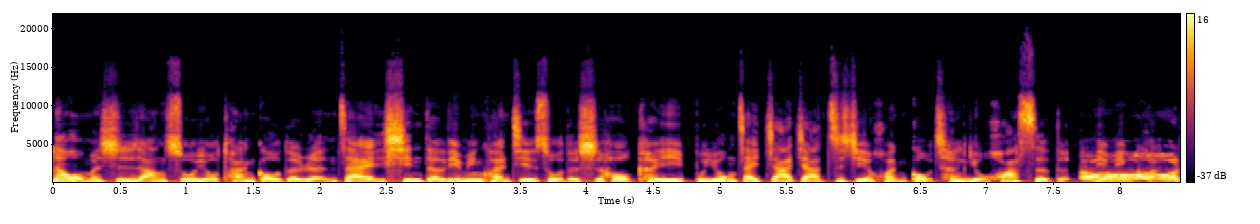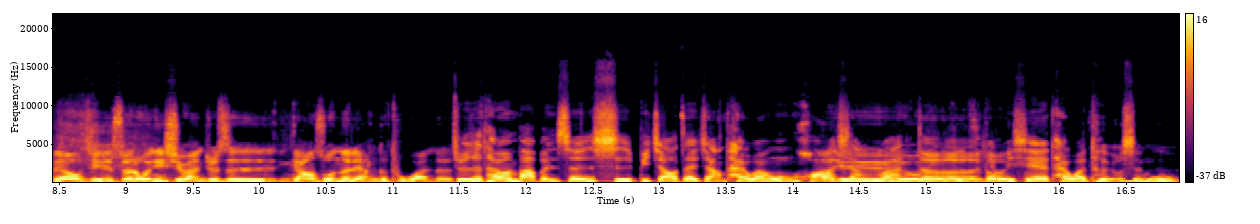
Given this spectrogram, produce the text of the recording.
那我们是让所有团购的人在新的联名款解锁的时候，可以不用再加价，直接换购成有花色的联名款。哦，了解。所以如果你喜欢，就是你刚刚说那两个图案的，就是台湾爸本身是比较在讲台湾文化相关。的有一些台湾特有生物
